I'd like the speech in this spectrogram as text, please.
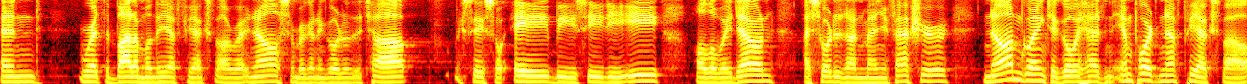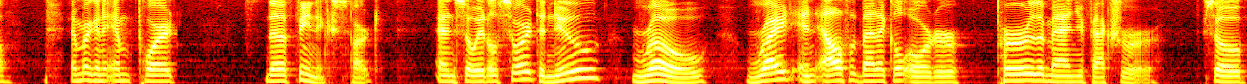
and we're at the bottom of the FPX file right now. So we're going to go to the top. Say so A, B, C, D, E, all the way down. I sorted on manufacturer. Now I'm going to go ahead and import an FPX file, and we're going to import the Phoenix part. And so it'll sort the new row right in alphabetical order per the manufacturer. So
